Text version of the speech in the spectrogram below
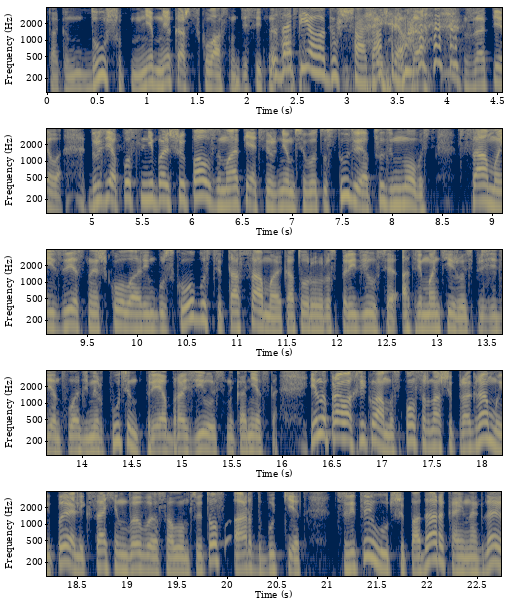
так, душу. Мне, мне кажется, классно, действительно Запела классно. душа, да, прям? Запела. Друзья, после небольшой паузы мы опять вернемся в эту студию и обсудим новость. Самая известная школа Оренбургской области, та самая, которую распорядился отремонтировать президент Владимир Путин, преобразилась наконец-то. И на правах рекламы спонсор нашей программы ИП Алексахин ВВ, салон цветов Арт Букет. Цветы – лучший подарок, а иногда и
